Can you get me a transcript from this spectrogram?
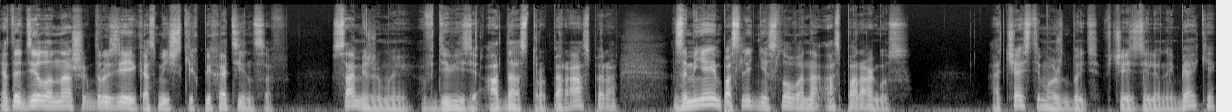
это дело наших друзей, космических пехотинцев. Сами же мы в девизе «Адастро пер аспера» заменяем последнее слово на «аспарагус». Отчасти, может быть, в честь зеленой бяки,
